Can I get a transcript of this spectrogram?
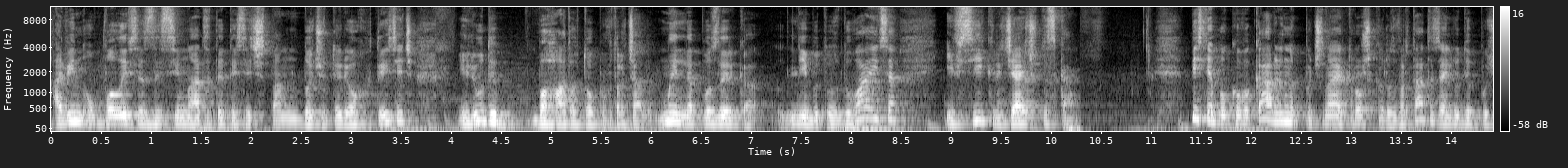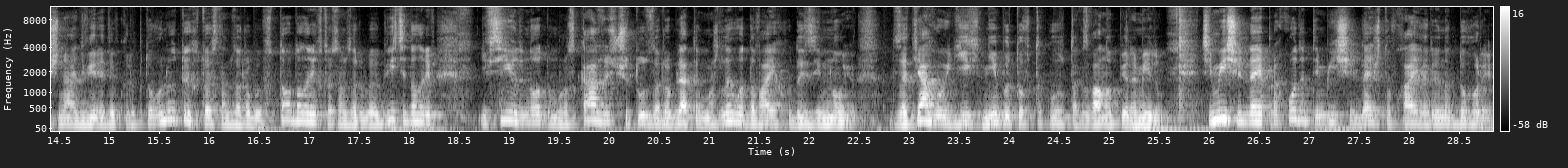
а він обвалився з 17 тисяч там до 4 тисяч. І люди багато хто повтрачали. Мильна позирка нібито здувається, і всі кричать, що ти скам. Після боковика ринок починає трошки розвертатися, люди починають вірити в криптовалюту, хтось там заробив 100 доларів, хтось там заробив 200 доларів, і всі один одному розказують, що тут заробляти можливо, давай ходи зі мною. Затягують їх нібито в таку так звану піраміду. Чим більше людей приходить, тим більше людей штовхає ринок догори.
